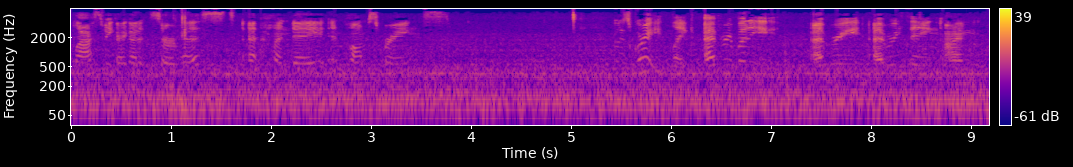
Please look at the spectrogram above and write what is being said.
last week. I got it serviced at Hyundai in Palm Springs. It was great. Like everybody, every, everything I'm,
